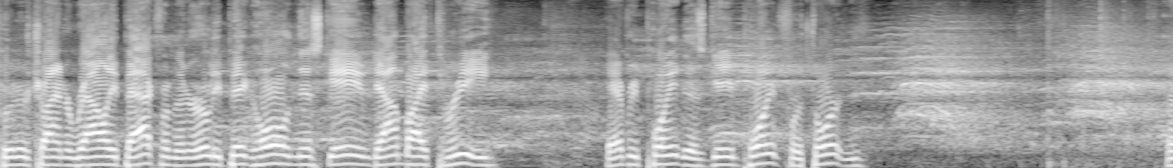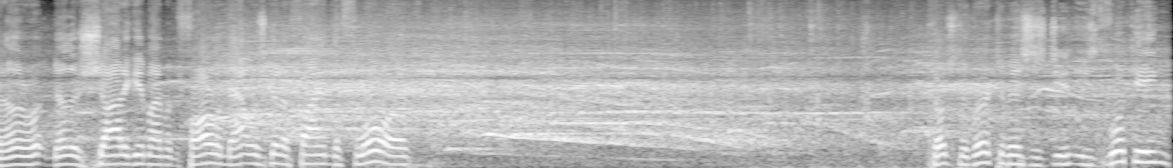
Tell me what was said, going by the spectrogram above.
Poudre trying to rally back from an early big hole in this game, down by three. Every point is game point for Thornton. Another another shot again by McFarland. That was going to find the floor. Coach Noverkovich is he's looking.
